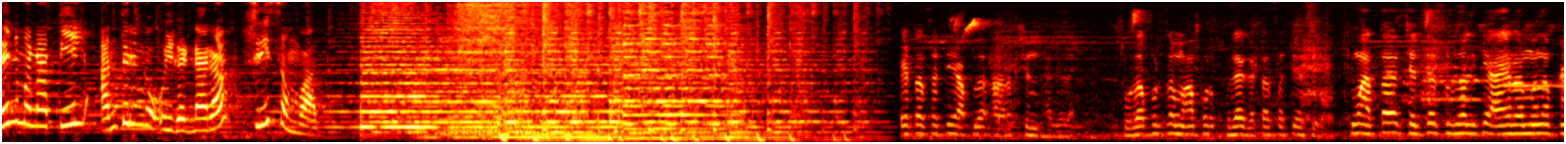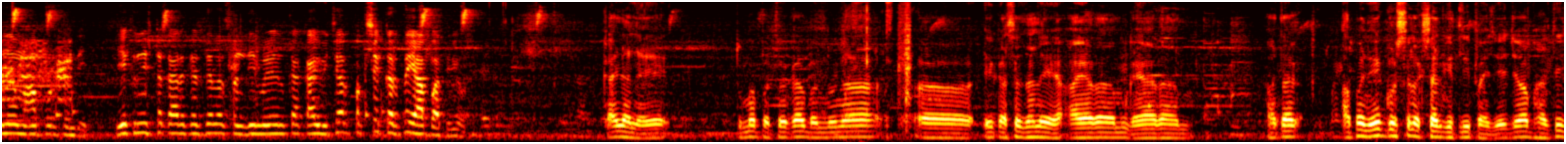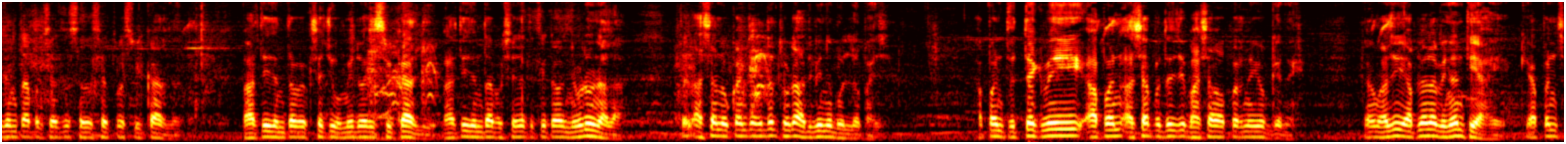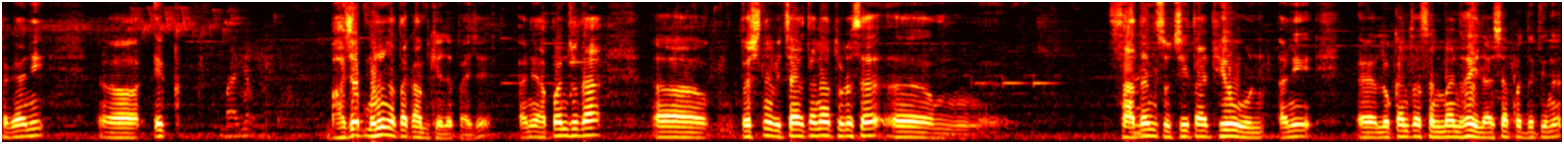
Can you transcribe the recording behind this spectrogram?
मनातील अंतरंग उलगडणारा श्री संवाद गटासाठी आपलं आरक्षण झालेलं आहे. सोलापूरचा महापौर खुल्या गटासाठी असेल किंवा आता चर्चा सुरू झाली की आयारामांना पुन्हा महापौर संधी. एकनिष्ठ कार्यकर्त्याला संधी मिळेल का? काय विचार पक्ष करते या पातळीवर? काय झालंय? तुम्हा पत्रकार बंधूंना एक असं झालंय आयाराम गयाराम आता आपण एक गोष्ट लक्षात घेतली पाहिजे जेव्हा भारतीय जनता पक्षाचं सदस्यत्व स्वीकारलं भारतीय जनता पक्षाची उमेदवारी स्वीकारली भारतीय जनता पक्षाच्या तिकिटावर निवडून आला तर अशा लोकांच्याबद्दल थोडं अदबीनं बोललं पाहिजे. आपण प्रत्येक वेळी आपण अशा पद्धतीची भाषा वापरणं योग्य नाही. तर माझी आपल्याला विनंती आहे की आपण सगळ्यांनी एक भाजप म्हणून आता काम केलं पाहिजे. आणि आपणसुद्धा प्रश्न विचारताना थोडंसं साधन सुचिता ठेवून आणि लोकांचा सन्मान राहील अशा पद्धतीनं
